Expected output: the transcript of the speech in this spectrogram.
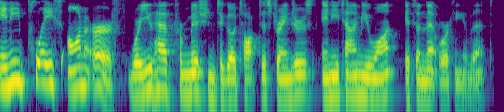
any place on earth where you have permission to go talk to strangers anytime you want, it's a networking event.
